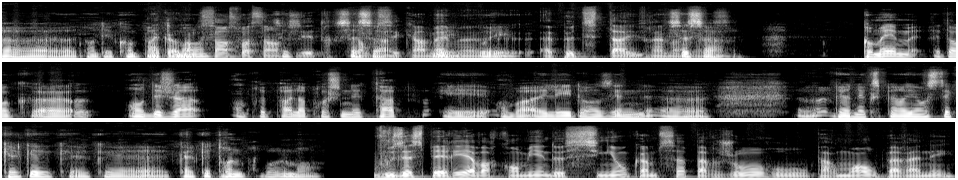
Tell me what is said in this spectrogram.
euh, dans des compartiments. donc 160 litres. Donc c'est quand même oui, oui. à petite taille, vraiment. C'est ça. Quand même, donc euh, on déjà on prépare la prochaine étape et on va aller dans une euh, vers une expérience de quelques quelques quelques tonnes probablement. Vous espérez avoir combien de signaux comme ça par jour ou par mois ou par année?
